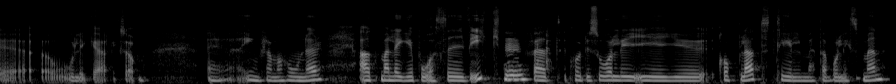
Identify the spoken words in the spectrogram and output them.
eh, olika liksom, eh, inflammationer. Att man lägger på sig vikt, mm. för att kortisol är ju kopplat till metabolismen.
